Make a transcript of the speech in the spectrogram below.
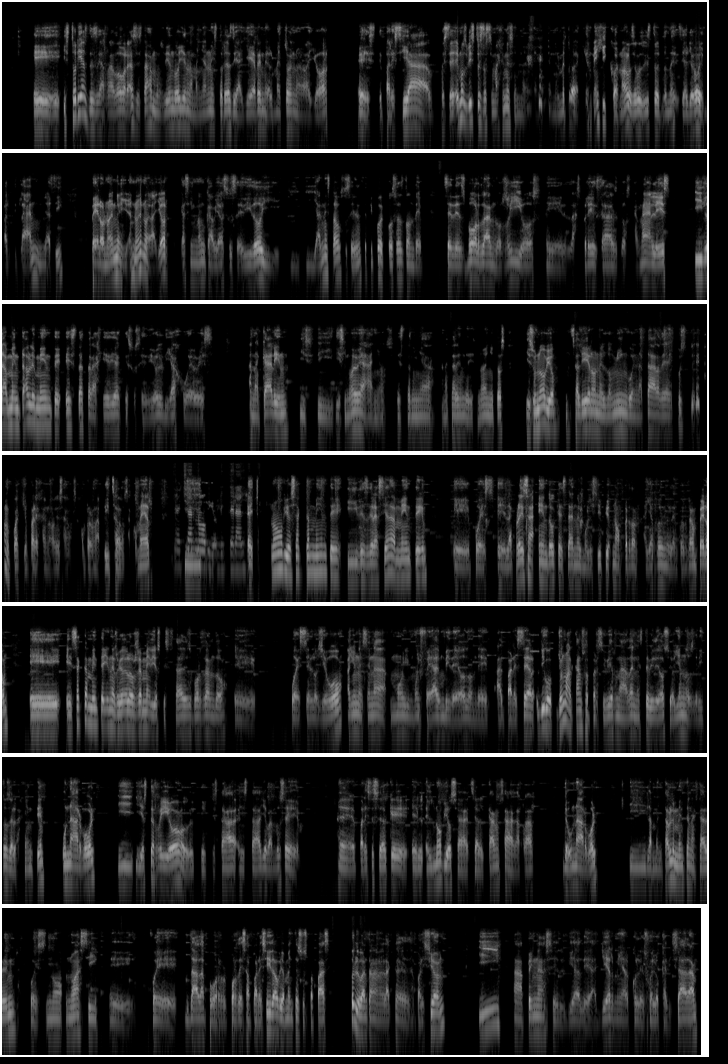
eh, historias desgarradoras, estábamos viendo hoy en la mañana historias de ayer en el metro de Nueva York, este, parecía, pues hemos visto estas imágenes en, el metro de aquí en México, ¿no? Los hemos visto, donde decía yo, en Pantitlán y así, pero no en, no en Nueva York, casi nunca había sucedido y, y, han estado sucediendo este tipo de cosas donde se desbordan los ríos, eh, las presas, los canales, y lamentablemente esta tragedia que sucedió el día jueves, Ana Karen, y, 19 años, esta niña, Ana Karen de 19 añitos, y su novio salieron el domingo en la tarde, pues eh, con cualquier pareja, ¿no? vamos a comprar una pizza, vamos a comer. A echar novio, literal. Echar novio, exactamente. Y desgraciadamente, eh, pues eh, la presa Endo, que está en el municipio, no, perdón, allá fue donde la encontraron, pero exactamente ahí en el río de los remedios que se está desbordando, pues se los llevó. Hay una escena muy, muy fea de un video donde al parecer, digo, yo no alcanzo a percibir nada en este video, se oyen los gritos de la gente, un árbol y, este río que, está, está llevándose, eh, parece ser que el, novio se, se, alcanza a agarrar de un árbol y lamentablemente en Karen, pues no, no así. Eh, fue dada por, por desaparecida, obviamente sus papás pues levantan el acta de desaparición y apenas el día de ayer, miércoles, fue localizada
